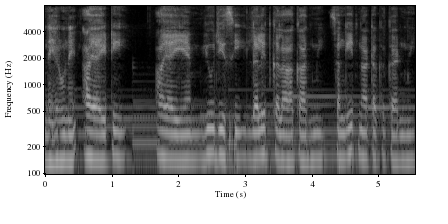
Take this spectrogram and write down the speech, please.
नेहरू ने आईआईटी, आईआईएम, यूजीसी, ललित कला अकादमी संगीत नाटक अकादमी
